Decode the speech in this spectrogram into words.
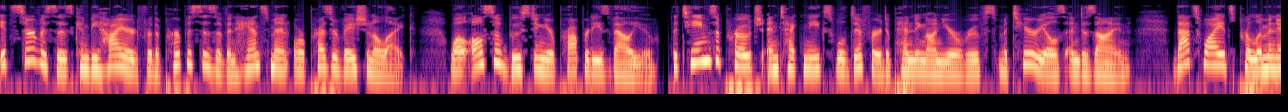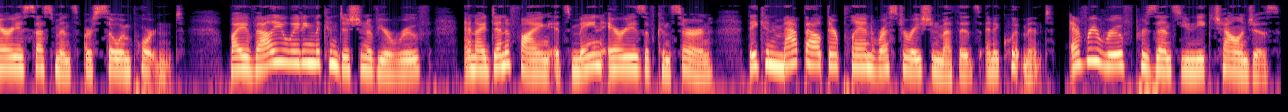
Its services can be hired for the purposes of enhancement or preservation alike, while also boosting your property's value. The team's approach and techniques will differ depending on your roof's materials and design. That's why its preliminary assessments are so important. By evaluating the condition of your roof and identifying its main areas of concern, they can map out their planned restoration methods and equipment. Every roof presents unique challenges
